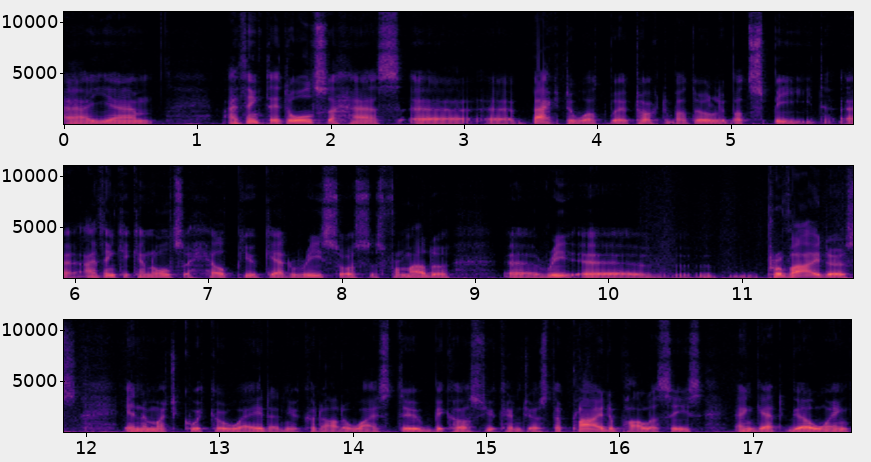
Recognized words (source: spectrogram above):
I, um, I think it also has, uh, uh back to what we talked about earlier about speed, uh, I think it can also help you get resources from other uh, re providers in a much quicker way than you could otherwise do because you can just apply the policies and get going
